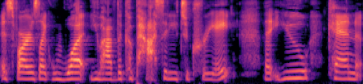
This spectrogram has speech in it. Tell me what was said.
as far as like what you have the capacity to create, that you can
